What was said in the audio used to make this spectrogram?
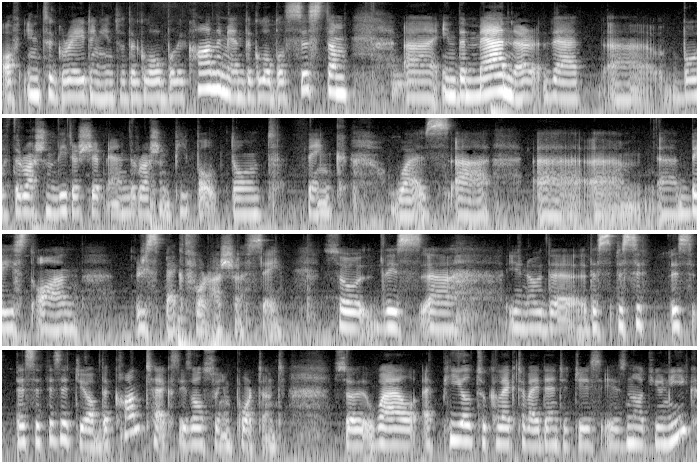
of integrating into the global economy and the global system uh, in the manner that uh, both the russian leadership and the russian people don't think was uh, uh um, uh, based on respect for russia say. So this uh, you know the the specific specificity of the context is also important. So while appeal to collective identities is not unique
